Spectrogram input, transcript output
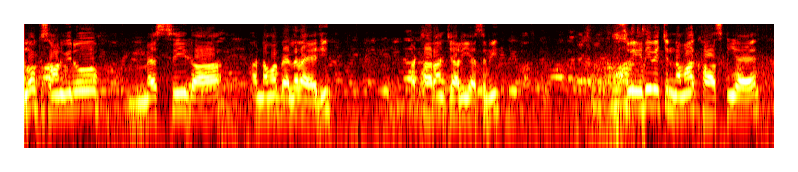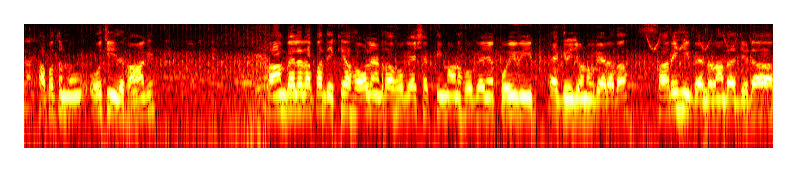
ਲੋ ਕਿਸਾਨ ਵੀਰੋ ਮੈਸੀ ਦਾ ਨਵਾਂ ਬੈਲਰ ਆਇਆ ਜੀ 1840 ਐਸਬੀ ਸੋ ਇਹਦੇ ਵਿੱਚ ਨਵਾਂ ਖਾਸ ਕੀ ਆਇਆ ਆਪਾਂ ਤੁਹਾਨੂੰ ਉਹ ਚੀਜ਼ ਦਿਖਾਵਾਂਗੇ। ਆਮ ਬੈਲਰ ਆਪਾਂ ਦੇਖਿਆ ਹਾਲੈਂਡ ਦਾ ਹੋ ਗਿਆ, ਸ਼ਕਤੀਮਾਨ ਹੋ ਗਿਆ ਜਾਂ ਕੋਈ ਵੀ ਐਗਰੀਜ਼ੋਨ ਵਗੈਰਾ ਦਾ, ਸਾਰੇ ਹੀ ਬੈਲਰਾਂ ਦਾ ਜਿਹੜਾ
